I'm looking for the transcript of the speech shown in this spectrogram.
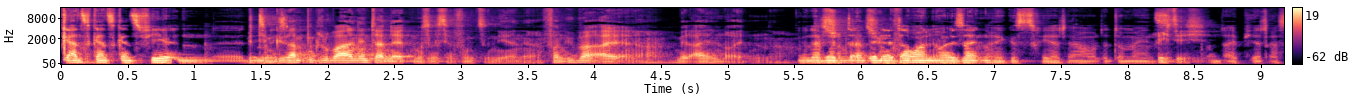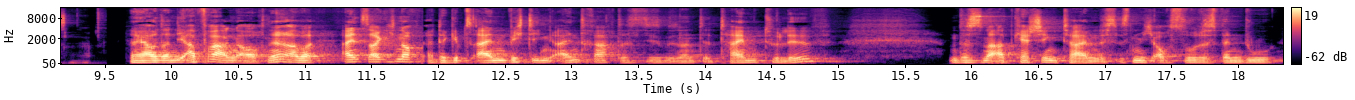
ganz, ganz, ganz vielen. Äh, mit dem gesamten globalen Internet muss das ja funktionieren, ja. Von überall, ja. mit allen Leuten. Ja. Und da wird, da werden ja dauernd neue Seiten registriert, ja, oder Domains Richtig. und IP-Adressen. Ja. Naja, und dann die Abfragen auch, ne? Aber eins sage ich noch, da gibt es einen wichtigen Eintrag, das ist die sogenannte Time to Live. Und das ist eine Art Caching-Time. Das ist nämlich auch so, dass wenn du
